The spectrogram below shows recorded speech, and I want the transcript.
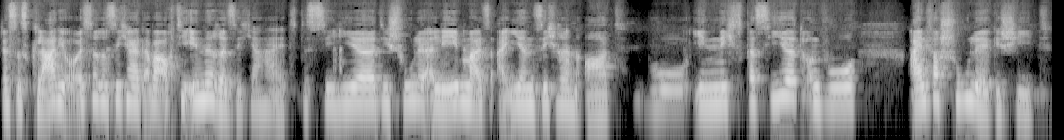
das ist klar, die äußere Sicherheit, aber auch die innere Sicherheit, dass sie hier die Schule erleben als ihren sicheren Ort, wo ihnen nichts passiert und wo einfach Schule geschieht.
